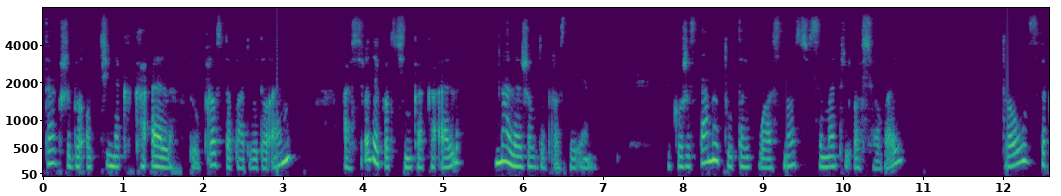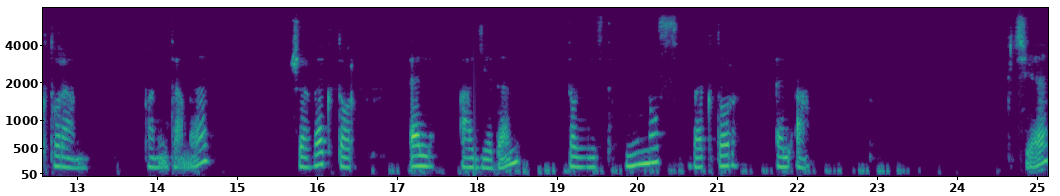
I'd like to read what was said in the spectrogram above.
tak żeby odcinek KL był prostopadły do M, a środek odcinka KL należał do prostej M. Wykorzystamy tutaj własność w symetrii osiowej, tą z wektorami. Pamiętamy, że wektor LA1 to jest minus wektor LA, gdzie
